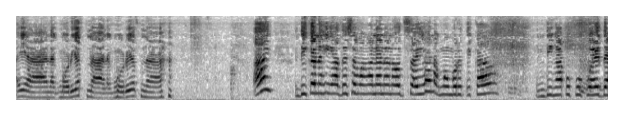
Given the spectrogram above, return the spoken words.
Ayan, nagmoryot na, nagmoryot na. Ay, hindi ka nahiya doon sa mga nanonood sa iyo, nagmomoryot ikaw. Hindi nga po po pwede.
